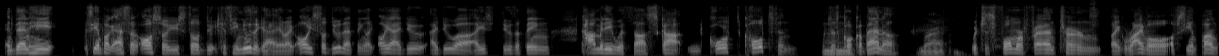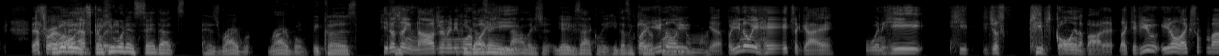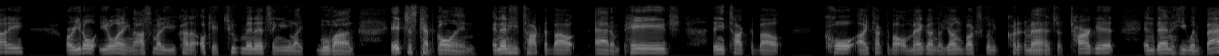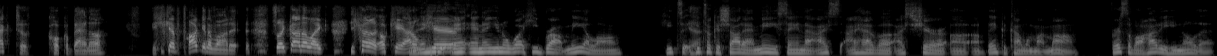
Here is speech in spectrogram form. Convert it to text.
and then he CM Punk asked him, "Oh, so you still do?" Because he knew the guy. Like, "Oh, you still do that thing?" Like, "Oh yeah, I do. I do. Uh, I used to do the thing, comedy with uh, Scott Col- Colton, which mm-hmm. is Cabana, right? Which is former friend turned like rival of CM Punk. And that's where he it all escalated. But he wouldn't say that's his rival rival because he doesn't he, acknowledge him anymore. He doesn't he, acknowledge. Yeah, exactly. He doesn't care you know him no more. Yeah, but you know he hates a guy when he he just keeps going about it. Like if you you don't like somebody or you don't you don't want to acknowledge somebody, you kind of okay, two minutes and you like move on. It just kept going, and then he talked about Adam Page. Then he talked about Cole. I uh, talked about Omega and the Young Bucks when he couldn't manage a target, and then he went back to Colt Cabana. He kept talking about it, so I kind of like he kind of okay, I don't care. He, and, and, then you know what? He brought me along. He took yeah. he took a shot at me, saying that I I have a I share a, a bank account with my mom. First of all, how did he know that?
